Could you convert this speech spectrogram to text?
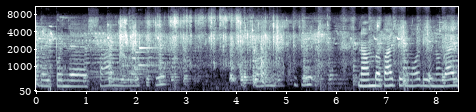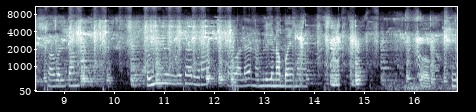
இந்த இப்போ இந்த சாவி எடுத்துட்டு எடுத்துட்டு நம்ம பாட்டு ஓடிடணும் கேஸ் அவள் தான் ஐயோ இங்கே தான் இருக்கிறான் பரவாயில்ல. நம்மளுக்கு என்ன பயமா? ஓகே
